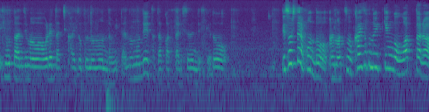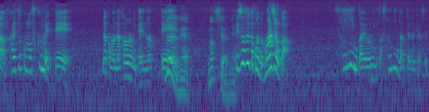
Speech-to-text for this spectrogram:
ひょうたん島は俺たち海賊のもんだみたいなので戦ったりするんですけど。でそしたら今度あのその海賊の一件が終わったら海賊も含めてなんかまあ仲間みたいになって。だよね。なってたよね。でそうすると今度魔女が3人か4人か3人だったような気がする。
